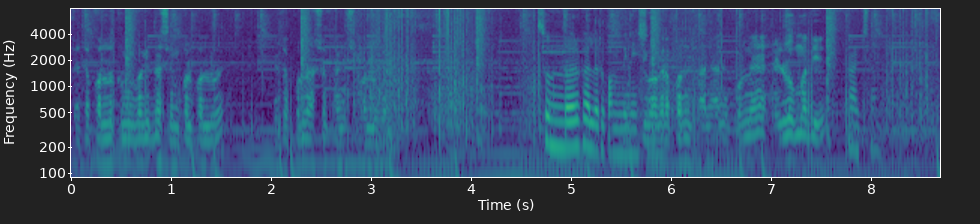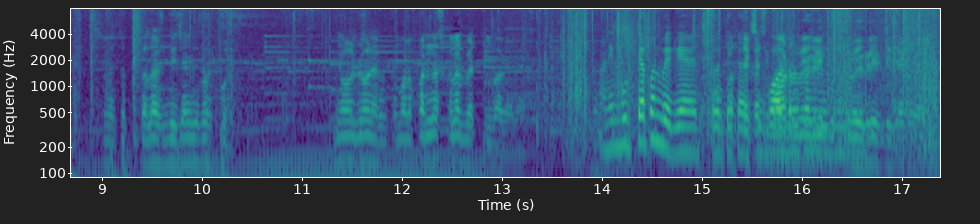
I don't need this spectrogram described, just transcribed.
त्याचा पल्लू तुम्ही बघितलं सिंपल पल्लू आहे. त्याचं पूर्ण असं फॅन्सी पल्लू आहे सुंदर कलर ती कॉम्बिनेशन वगैरे पण छान आहे आणि पूर्ण हँडलूममध्ये आहे. अच्छा. त्याच्यात कलर्स डिझाईन भरपूर आहे. जवळजवळ आहे ना तुम्हाला पन्नास कलर भेटतील बघायला. आणि बुट्ट्या पण वेगळ्या आहेत प्रत्येकाची प्रत्येकाची बॉर्डर वेगळी वेगळी. वेगळी डिझाईन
